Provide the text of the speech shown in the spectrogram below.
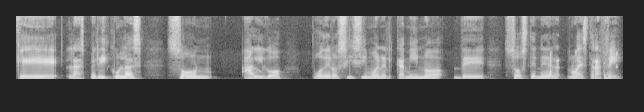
que las películas son algo poderosísimo en el camino de sostener nuestra fe.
